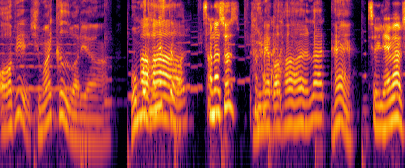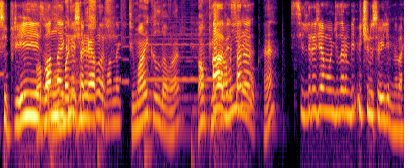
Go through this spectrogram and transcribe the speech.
abi Schmeichel var ya. Bomba Aha. De var. Sana söz Yine baharlar. He. söyleyemem. Sürpriz. Baba, Van Dijk'ın bombacı şaka yaptım. var. Van Dijk. Schmeichel da var. Lan Phil Abi, yine sana- yok. He? Sildireceğim oyuncuların bir üçünü söyleyeyim mi bak.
